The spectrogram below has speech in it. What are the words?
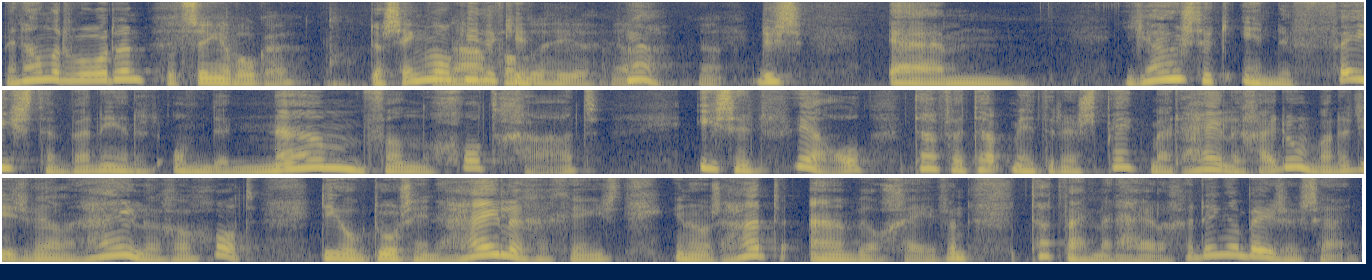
Met andere woorden, Dat zingen we ook, hè? dat zingen De we ook iedere keer. de Heer. Ja. Ja. Ja. Dus ehm, juist ook in de feesten, wanneer het om de naam van God gaat, is het wel dat we dat met respect, met heiligheid doen. Want het is wel een heilige God, die ook door zijn heilige geest in ons hart aan wil geven dat wij met heilige dingen bezig zijn.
